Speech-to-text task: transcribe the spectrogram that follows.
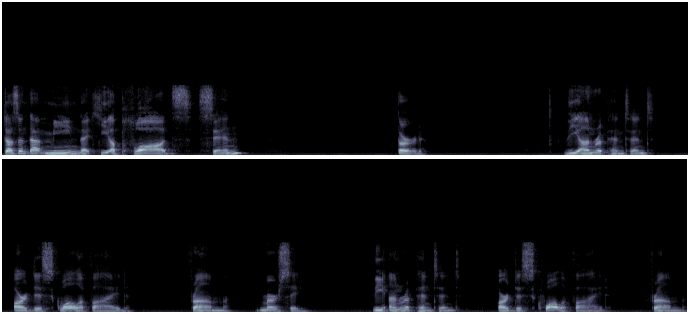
Doesn't that mean that he applauds sin? Third, the unrepentant are disqualified from mercy. The unrepentant are disqualified from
